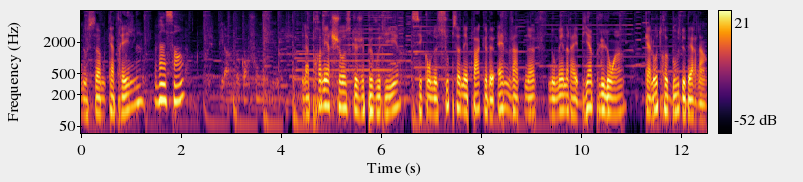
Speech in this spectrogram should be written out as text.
Nous sommes Catherine. Vincent. La première chose que je peux vous dire, c'est qu'on ne soupçonnait pas que le M29 nous mènerait bien plus loin qu'à l'autre bout de Berlin.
